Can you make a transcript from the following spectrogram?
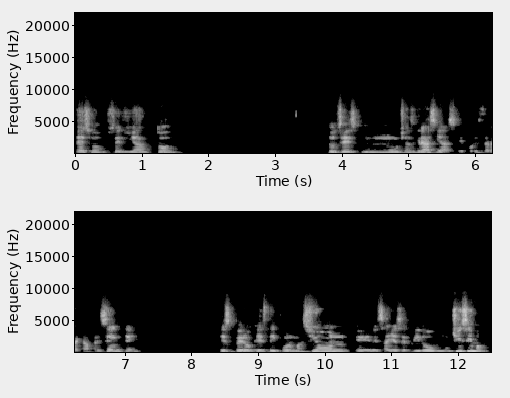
Eso sería todo. Entonces, muchas gracias eh, por estar acá presente. Espero que esta información eh, les haya servido muchísimo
